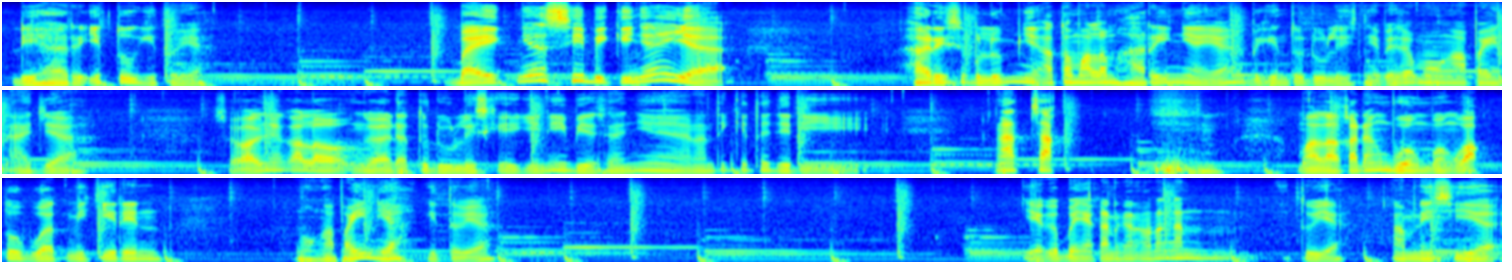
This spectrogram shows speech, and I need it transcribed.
di hari itu gitu ya. Baiknya sih bikinnya ya hari sebelumnya atau malam harinya ya bikin to-do listnya. Besok mau ngapain aja. Soalnya kalau nggak ada to-do list kayak gini biasanya nanti kita jadi ngacak. Malah kadang buang-buang waktu buat mikirin mau ngapain ya? gitu ya. Ya kebanyakan kan orang kan itu ya amnesia.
